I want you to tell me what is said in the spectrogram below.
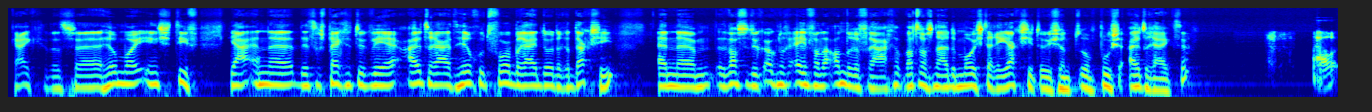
Kijk, dat is een heel mooi initiatief. Ja, en dit gesprek is natuurlijk weer uiteraard heel goed voorbereid door de redactie. En het ehm, was natuurlijk ook nog een van de andere vragen. Wat was nou de mooiste reactie toen je zo'n poes uitreikte? Nou,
